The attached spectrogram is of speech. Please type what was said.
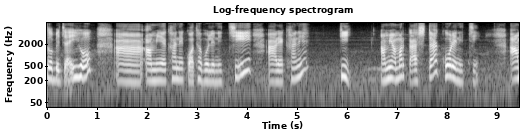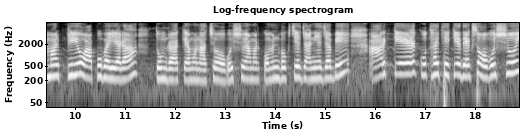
তবে যাই হোক আমি এখানে কথা বলে নিচ্ছি। আর এখানে কি? আমি আমার কাজটা করে নিচ্ছি। আমার প্রিয় আপু ভাইয়ারা তোমরা কেমন আছো? অবশ্যই আমার কমেন্ট বক্সে জানিয়ে যাবে। আর কে কোথায় থেকে দেখছ? অবশ্যই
